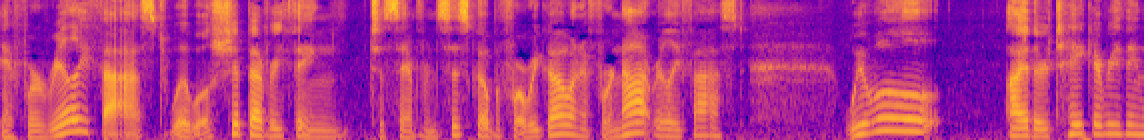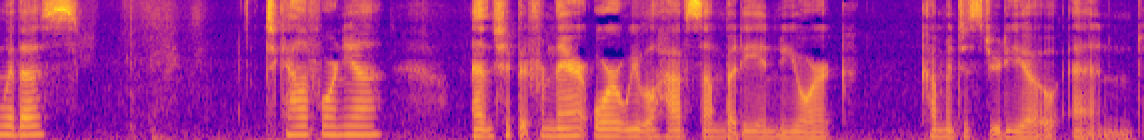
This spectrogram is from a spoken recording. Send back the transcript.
if we're really fast, we will ship everything to San Francisco before we go. And if we're not really fast, we will either take everything with us to California and ship it from there, or we will have somebody in New York come into studio and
